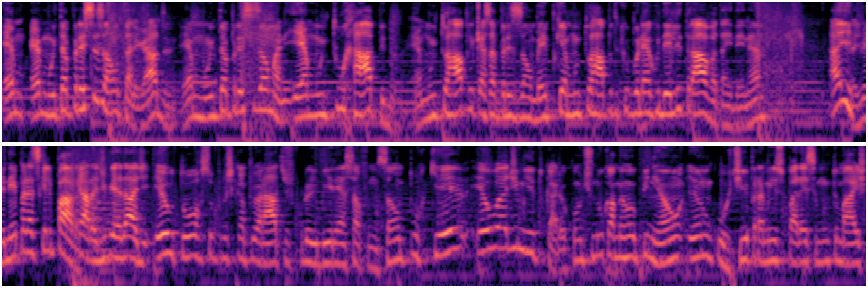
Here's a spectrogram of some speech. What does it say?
é, é muita precisão, tá ligado? É muita precisão, mano. E é muito rápido. É muito rápido que essa precisão vem, porque é muito rápido que o boneco dele trava, tá entendendo? Aí, às vezes nem parece que ele para. Cara, de verdade, eu torço pros campeonatos proibirem essa função, porque eu admito, cara, eu continuo com a mesma opinião, eu não curti, para mim isso parece muito mais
